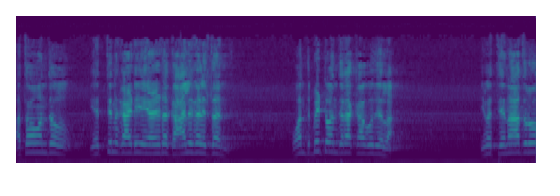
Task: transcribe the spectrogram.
ಅಥವಾ ಒಂದು ಎತ್ತಿನ ಗಾಡಿ ಎರಡು ಗಾಲಿಗಳಿದ್ದಂತೆ. ಒಂದು ಬಿಟ್ಟು ಒಂದು ಇರಕ್ಕಾಗೋದಿಲ್ಲ ಇವತ್ತೇನಾದರೂ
